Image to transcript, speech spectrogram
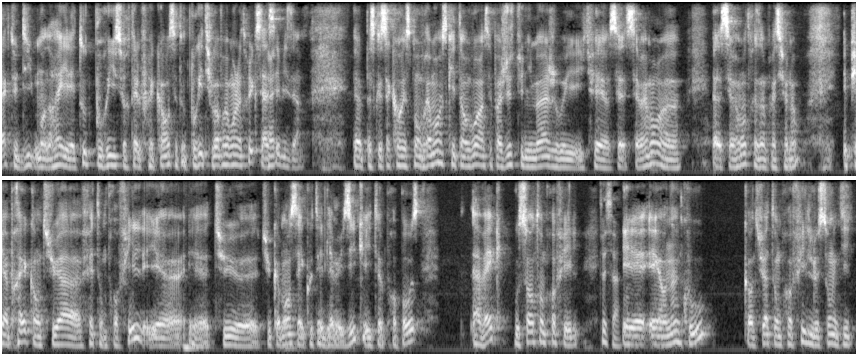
là que tu te dis, mon oreille, elle est toute pourrie sur telle fréquence, c'est toute pourrie, tu vois vraiment le truc, c'est assez bizarre. Euh, parce que ça correspond vraiment à ce qu'il t'envoie, hein, c'est pas juste une image où il il te fait, c'est c'est vraiment, euh, euh, c'est vraiment très impressionnant. Et puis après, quand tu as fait ton profil, et, euh, et tu, euh, tu commences à écouter de la musique, et il te propose avec ou sans ton profil. C'est ça. Et, et en un coup, quand tu as ton profil, le son il dit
